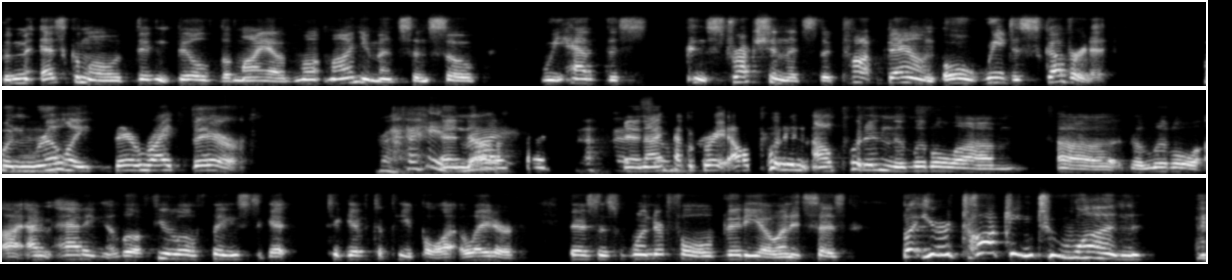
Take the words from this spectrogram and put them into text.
the Eskimo didn't build the Maya mo- monuments, and so we have this construction that's the top down. Oh, we discovered it, when really they're right there. Right. And uh, right. Uh, and so I have a great. I'll put in. I'll put in the little. Um. Uh. The little. I, I'm adding a little. A few little things to get to give to people uh, later. There's this wonderful video, and it says, "But you're talking to one."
